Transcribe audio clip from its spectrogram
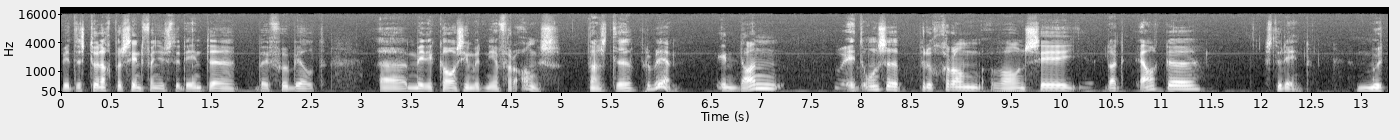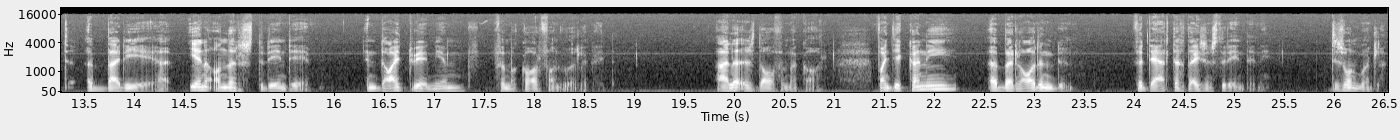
Weet as 20% van jou studente byvoorbeeld uh medikasie moet neem vir angs, dan is dit 'n probleem. En dan het ons 'n program waar ons sê dat elke student moet 'n buddy hê, 'n ander student hê. En daai twee neem vir mekaar verantwoordelikheid. Hulle is daar vir mekaar. Want jy kan nie 'n berading doen vir 30000 studente nie. Dit is onmoontlik.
